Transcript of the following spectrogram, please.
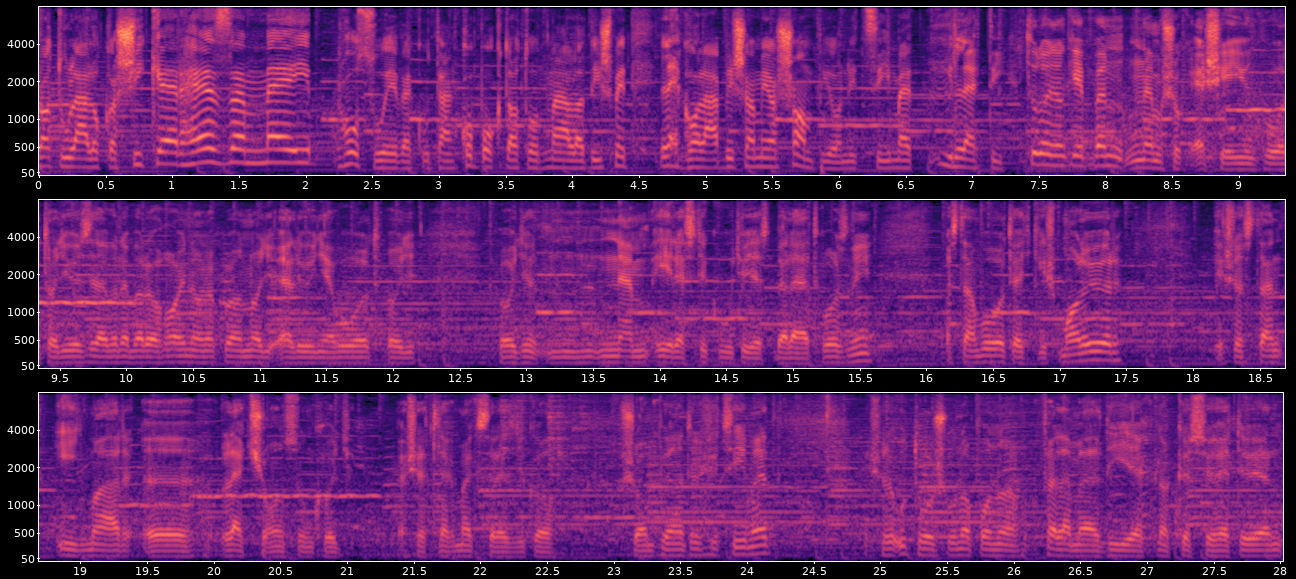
Gratulálok a sikerhez, mely hosszú évek után kopogtatott nálad ismét, legalábbis ami a sampioni címet illeti. Tulajdonképpen nem sok esélyünk volt a győzelemre, mert a hajnalnak olyan nagy előnye volt, hogy, hogy nem éreztük úgy, hogy ezt be lehet hozni. Aztán volt egy kis malőr, és aztán így már ö, hogy esetleg megszerezzük a sampionátusi címet, és az utolsó napon a felemelt díjaknak köszönhetően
